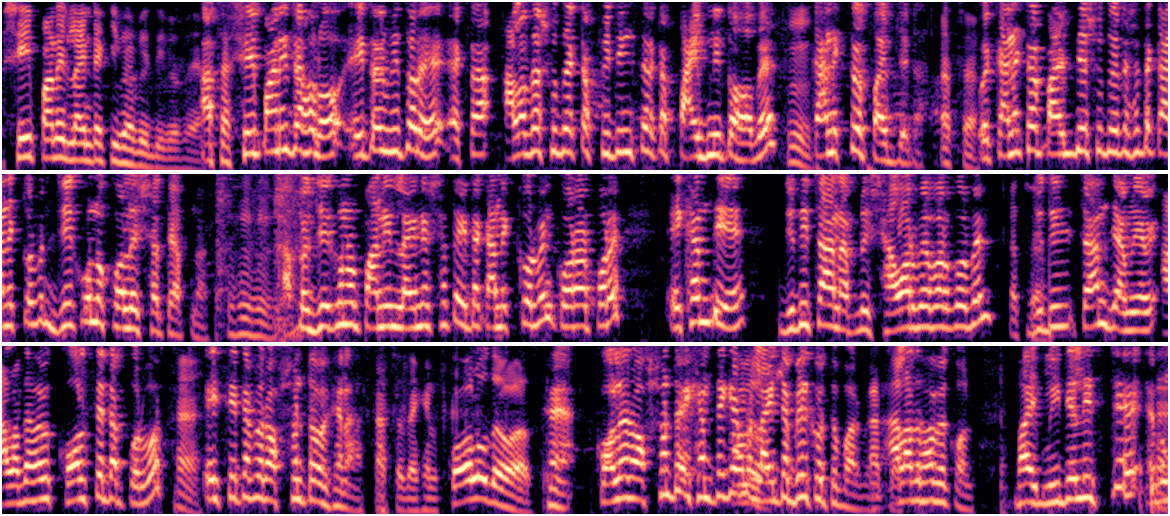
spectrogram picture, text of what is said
সেই পানির লাইনটা কীভাবে দিবে ভাই আচ্ছা সেই পানিটা হলো এটার ভিতরে একটা আলাদা শুধু একটা ফিটিংস এর একটা পাইপ নিতে হবে কানেক্টর পাইপ যেটা। আচ্ছা। ওই কানেক্টর পাইপ দিয়ে শুধু এটার সাথে কানেক্ট করবেন যে কোনো কলের সাথে আপনার। আপনার যে কোনো পানির লাইনের সাথে এটা কানেক্ট করবেন করার পরে এখান দিয়ে যদি চান আপনি শাওয়ার ব্যবহার করবেন আচ্ছা। যদি চান যে আমি আলাদাভাবে কল সেট আপ করব হ্যাঁ। এই সেট আপের অপশনটাও এখানে আছে। আচ্ছা দেখেন কলও দেওয়া আছে। হ্যাঁ কলের অপশনটা এখান থেকে Call লাইনটা বের করতে পারবেন আচ্ছা। আলাদাভাবে কল ভাই মিডল ইস্টে এবং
